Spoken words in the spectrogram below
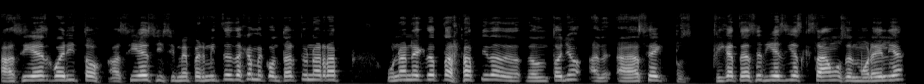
Así es, güerito, así es. Y si me permites, déjame contarte una, rap, una anécdota rápida de, de Don Toño. Hace, pues, fíjate, hace 10 días que estábamos en Morelia,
